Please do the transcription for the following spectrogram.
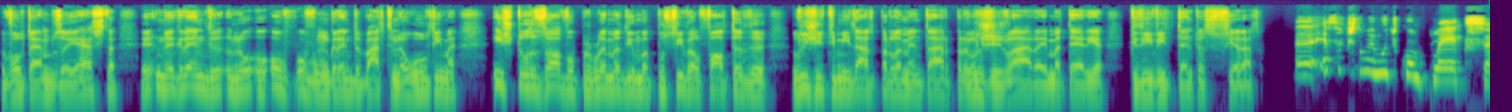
voltamos a esta, eh, na grande, no, houve, houve um grande debate na última, isto resolve o problema de uma possível falta de legitimidade parlamentar para legislar em matéria que divide tanto a sociedade? Eh, essa questão é muito complexa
